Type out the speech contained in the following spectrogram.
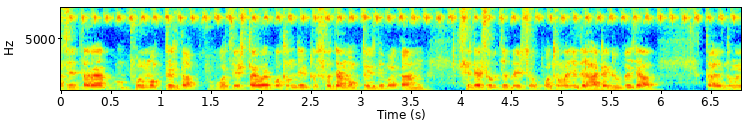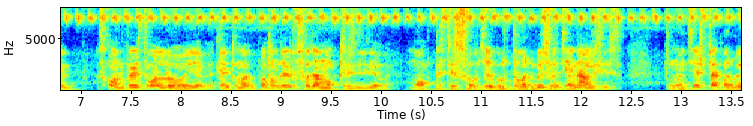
আছে, তারা ফুল মক টেস্ট দাও। চেষ্টা করে প্রথম দিয়ে একটু সোজা মক টেস্ট দেবে কারণ সেটা সবচেয়ে বেস্ট হবে প্রথমে যদি হাটে ঢুকে যাও, তাহলে তুমি কনফিডেন্স তোমার লো হয়ে যাবে। তাই তোমার প্রথম থেকে একটু সোজা মক টেস্ট দিতে হবে। মক টেস্টের সবচেয়ে গুরুত্বপূর্ণ বিষয় হচ্ছে অ্যানালিসিস তুমি চেষ্টা করবে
